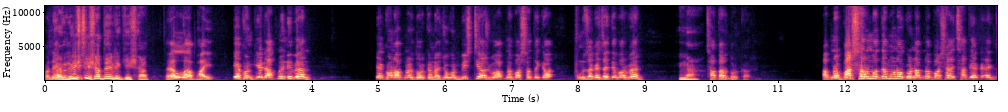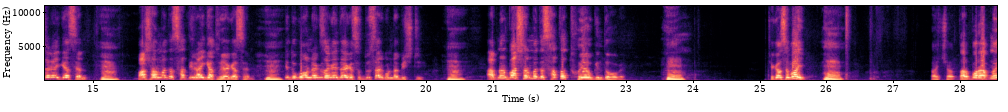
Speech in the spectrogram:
এগুলি বৃষ্টির সাথে এটা কি স্বাদ? আল্লাহ ভাই এখন কি এটা আপনি নেবেন? এখন আপনার দরকার নাই। যখন বৃষ্টি আসবে আপনার বাসা থেকে কোনো জায়গায় যাইতে পারবেন? না। ছাতার দরকার। আপনার বাসার মধ্যে মনে করেন আপনার বাসায় ছাতি এক জায়গায় গেছেন। হুম। বাসার মধ্যে ছাতি রাইঘাত হয়ে গেছেন। কিন্তু অনেক জায়গায় দেখা গেছে দু চার ঘণ্টা বৃষ্টি। হুম। আপনার বাসার মধ্যে ছাতা থয়েও কিন্তু হবে। হুম। ঠিক আছে ভাই? হুম। আচ্ছা তারপরে আপনার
